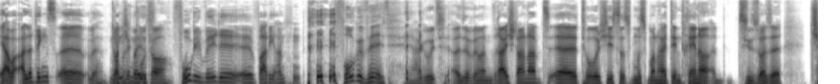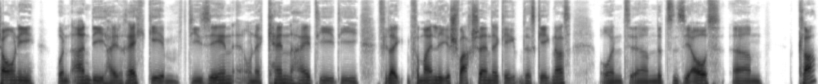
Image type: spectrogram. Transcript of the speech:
ja, aber allerdings äh, manchmal Kota. vogelwilde äh, Varianten. Vogelwild, ja gut. Also wenn man drei Standard-Tore äh, schießt, das muss man halt den Trainer beziehungsweise Chauny und Andy halt recht geben. Die sehen und erkennen halt die die vielleicht vermeintliche Schwachstellen Geg des Gegners und ähm, nutzen sie aus. Ähm, klar,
